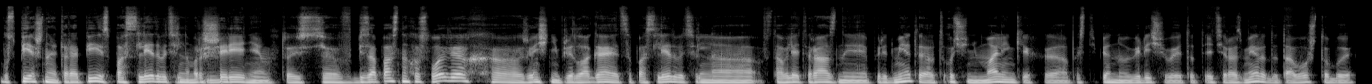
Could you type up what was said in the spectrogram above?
успешная терапия с последовательным расширением. Mm. То есть э, в безопасных условиях женщине предлагается последовательно вставлять разные предметы, от очень маленьких, постепенно увеличивая эти размеры до того, чтобы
